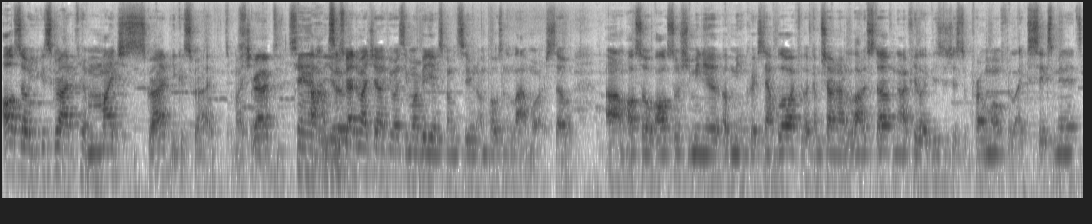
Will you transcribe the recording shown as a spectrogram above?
Also, you can subscribe to my subscribe. You can subscribe to my subscribe channel. to channel. Um, subscribe to my channel if you want to see more videos coming soon. I'm posting a lot more. So, um, also all social media of me and Chris down below. I feel like I'm shouting out a lot of stuff. Now I feel like this is just a promo for like six minutes.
